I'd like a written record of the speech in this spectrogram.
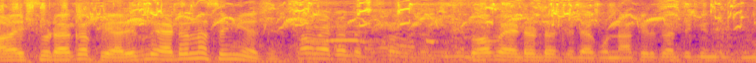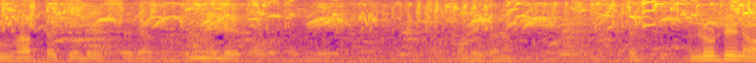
আড়াইশো টাকা পেয়ার এগুলো অ্যাডাল না সেমি আছে? সব অ্যাডাল্ট আছে সব অ্যাডাল্ট আছে। দেখো নাকের কাছে কিন্তু ব্লু ভাবটা চলে এসছে দেখো নীলের লুটিনো।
